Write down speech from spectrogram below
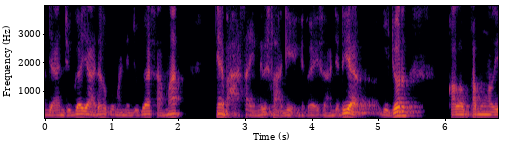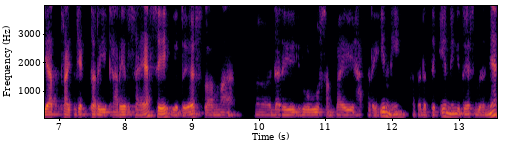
kerjaan juga ya ada hubungannya juga sama ya bahasa Inggris lagi gitu ya Isa. Jadi ya jujur kalau kamu ngelihat trajektori karir saya sih gitu ya selama uh, dari lulus sampai hari ini sampai detik ini gitu ya sebenarnya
